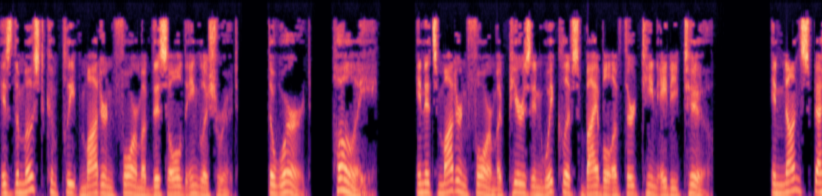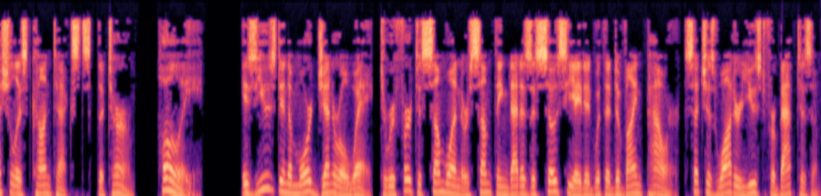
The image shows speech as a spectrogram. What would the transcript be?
is the most complete modern form of this Old English root. The word holy in its modern form appears in Wycliffe's Bible of 1382. In non-specialist contexts, the term holy is used in a more general way, to refer to someone or something that is associated with a divine power, such as water used for baptism.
